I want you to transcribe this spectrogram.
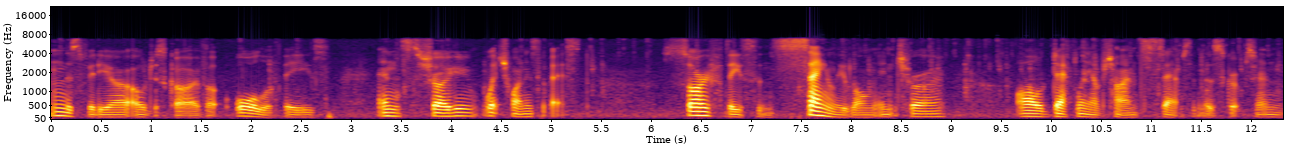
in this video I'll just go over all of these and show you which one is the best Sorry for this insanely long intro. I'll definitely have timestamps in the description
